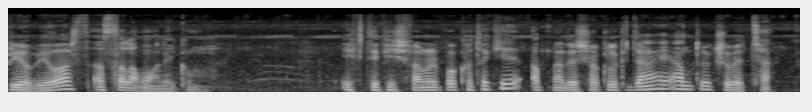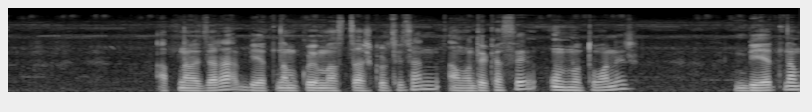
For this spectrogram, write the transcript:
প্রিয় ভিউয়ার্স আসসালামু আলাইকুম। ইফতি ফিশ ফার্মের পক্ষ থেকে আপনাদের সকলকে জানাই আন্তরিক শুভেচ্ছা। আপনারা যারা ভিয়েতনাম কই মাছ চাষ করতে চান, আমাদের কাছে উন্নত মানের ভিয়েতনাম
